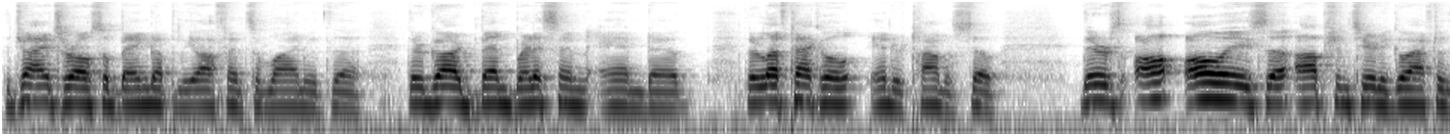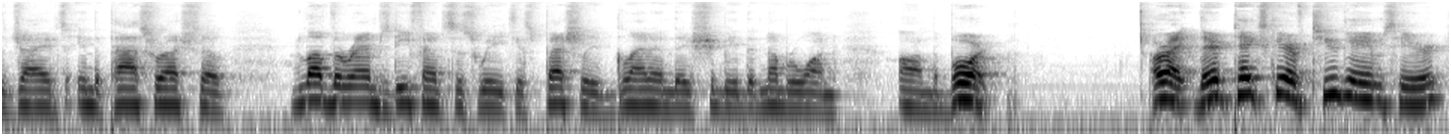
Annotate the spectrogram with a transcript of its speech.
The Giants are also banged up in the offensive line with uh, their guard Ben Bredeson and uh, their left tackle Andrew Thomas. So there's always uh, options here to go after the Giants in the pass rush. So love the Rams defense this week, especially Glennon. They should be the number one on the board. All right, there takes care of two games here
